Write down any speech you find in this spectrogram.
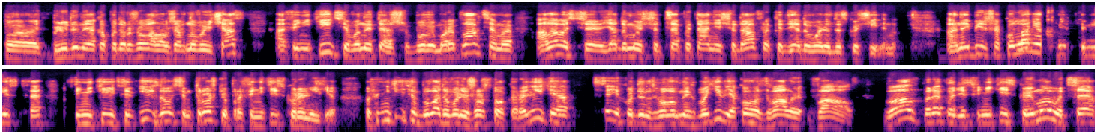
п- людина, яка подорожувала вже в новий час. А фінікійці вони теж були мореплавцями. Але ось е, я думаю, що це питання щодо Африки є доволі дискусійними. А найбільша колонія найбільше місце фінікійців, і зовсім трошки про фінікійську релігію. У фінікійців була доволі жорстока релігія. Це їх один з головних богів, якого звали Ваал. Ваал в перекладі з фінікійської мови це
